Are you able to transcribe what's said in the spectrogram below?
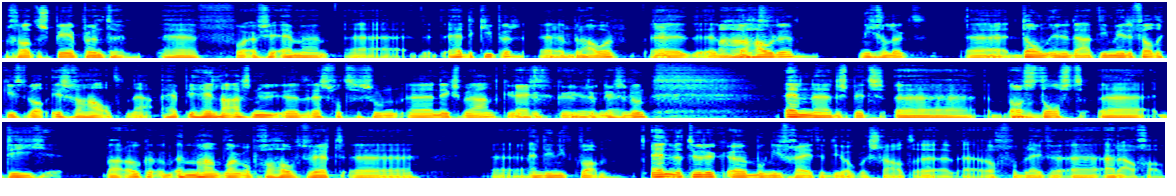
grote speerpunten uh, voor FCM. Uh, de, de, keeper, uh. Brouwer, ja, behouden. Niet gelukt. Dan inderdaad die middenvelder Kieftenbelt is gehaald. Nou, heb je helaas nu de rest van het seizoen niks meer aan. Kun je, Echt, kun je natuurlijk niks aan doen. En de spits Bas Dost, die, waar ook een maand lang op gehoopt werd en die niet kwam. En natuurlijk, moet ik niet vergeten, die ook beschaald uh, verbleven Araujo.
